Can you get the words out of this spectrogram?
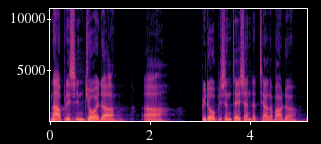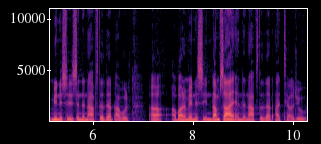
now please enjoy the uh, video presentation that tell about the ministries, and then after that I will uh, about the ministry in dump site, and then after that I tell you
